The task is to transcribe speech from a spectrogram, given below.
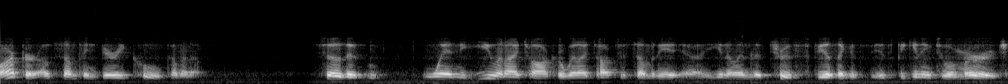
marker of something very cool coming up. So that when you and I talk, or when I talk to somebody, uh, you know, and the truth feels like it's, it's beginning to emerge,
